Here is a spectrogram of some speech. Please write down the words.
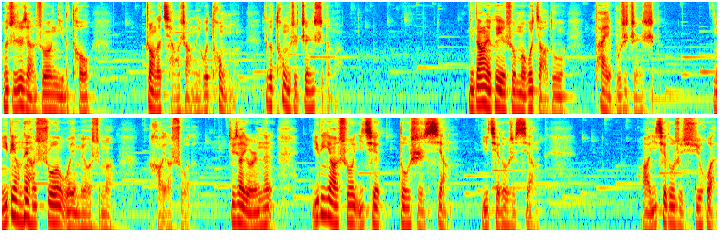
我只是想说，你的头撞到墙上，你会痛吗？那个痛是真实的吗？你当然也可以说某个角度，它也不是真实的。你一定要那样说，我也没有什么好要说的。就像有人呢，一定要说一切都是相，一切都是相，啊，一切都是虚幻。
